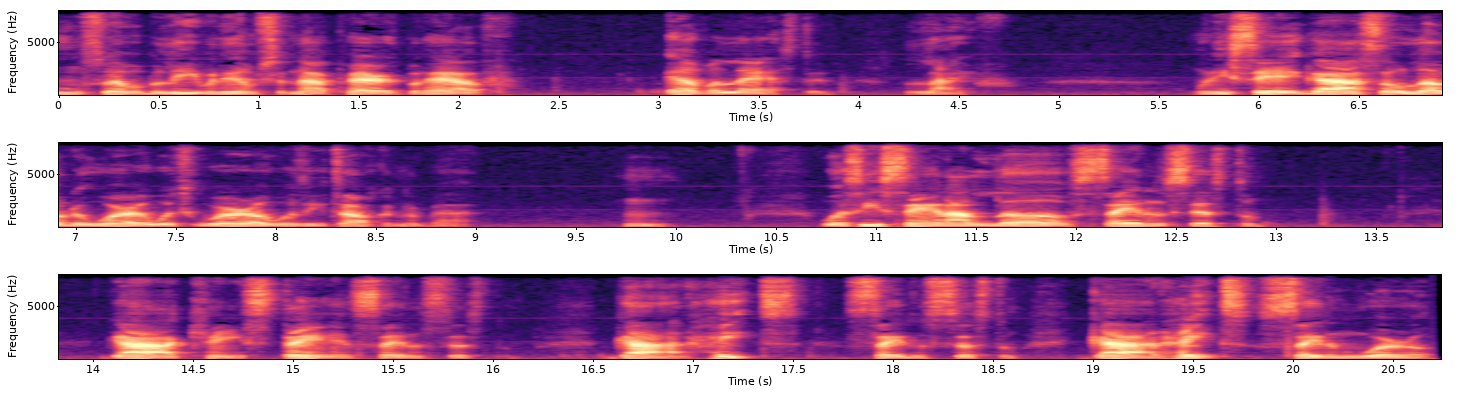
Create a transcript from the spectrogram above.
whomsoever believe in him should not perish but have everlasting life. When he said God so loved the world, which world was he talking about? Hmm. Was he saying I love Satan's system? God can't stand Satan's system. God hates Satan's system. God hates Satan's world.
